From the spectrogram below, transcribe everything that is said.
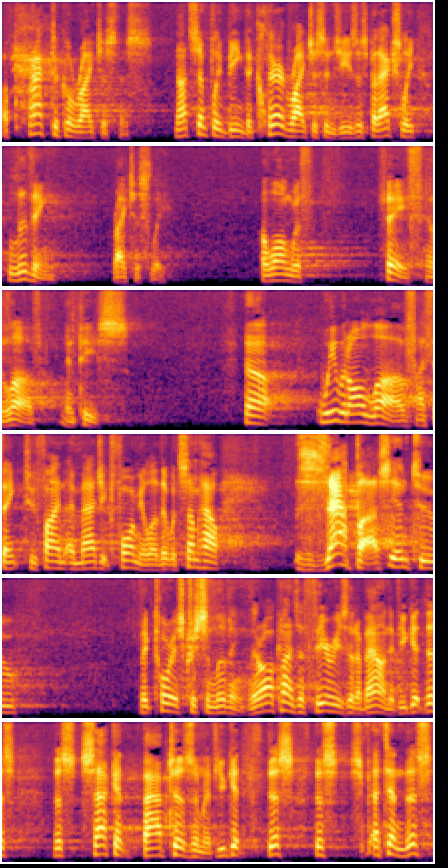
A practical righteousness, not simply being declared righteous in Jesus, but actually living righteously, along with faith and love and peace. Now, we would all love, I think, to find a magic formula that would somehow zap us into victorious Christian living. There are all kinds of theories that abound. If you get this, this second baptism, if you get this, this attend this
